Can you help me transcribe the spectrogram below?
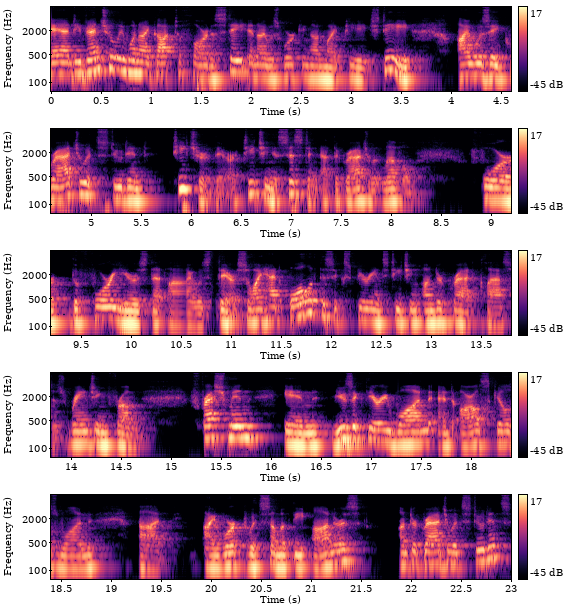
and eventually, when I got to Florida State and I was working on my PhD, I was a graduate student teacher there, teaching assistant at the graduate level for the four years that I was there. So I had all of this experience teaching undergrad classes, ranging from freshmen in Music Theory 1 and Aural Skills 1. Uh, I worked with some of the honors undergraduate students.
